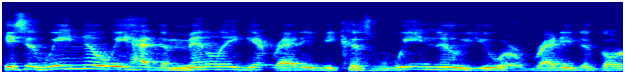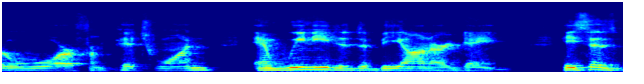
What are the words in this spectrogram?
He said, We knew we had to mentally get ready because we knew you were ready to go to war from pitch one and we needed to be on our game. He says,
